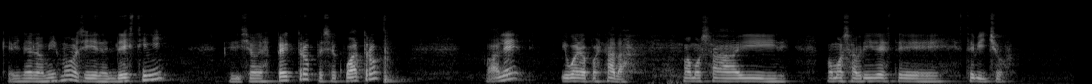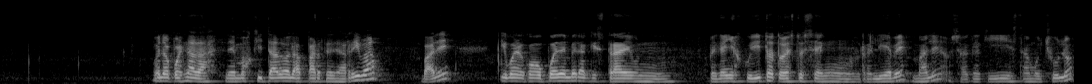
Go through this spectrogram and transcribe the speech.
Que viene lo mismo, así del Destiny, edición Spectro, PS4. ¿Vale? Y bueno, pues nada, vamos a ir Vamos a abrir este, este bicho. Bueno, pues nada, le hemos quitado la parte de arriba, ¿vale? Y bueno, como pueden ver aquí trae un pequeño escudito, todo esto es en relieve, ¿vale? O sea que aquí está muy chulo.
